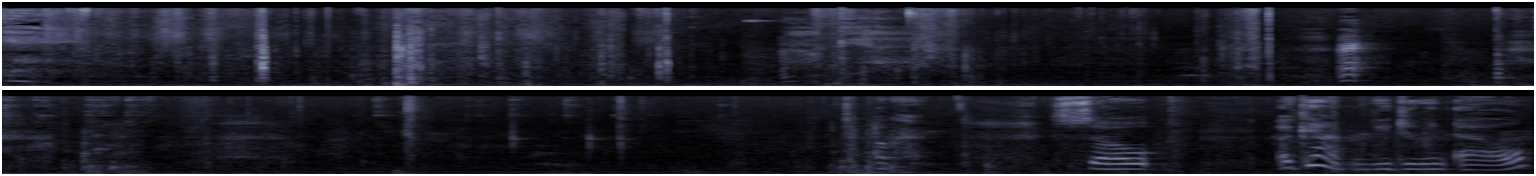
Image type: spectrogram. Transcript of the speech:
Okay. Okay. Okay. So, again, we do an L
